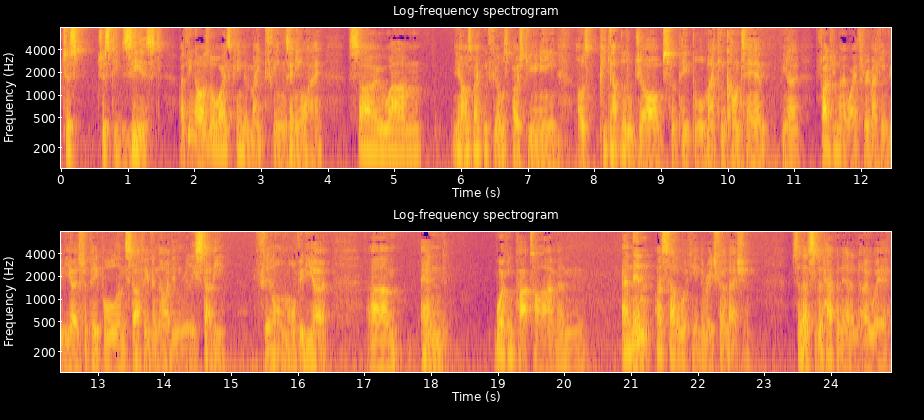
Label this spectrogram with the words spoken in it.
just just exist, I think I was always keen to make things anyway. So um, you know, I was making films post uni. I was picking up little jobs for people, making content. You know, fudging my way through making videos for people and stuff. Even though I didn't really study film or video, um, and working part time, and and then I started working at the Reach Foundation. So that sort of happened out of nowhere.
